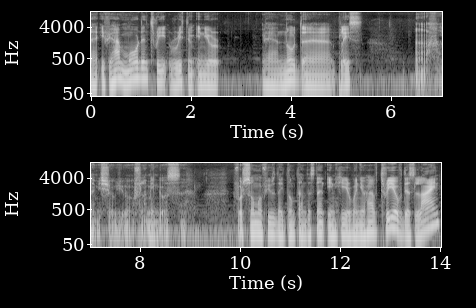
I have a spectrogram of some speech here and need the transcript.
uh, if you have more than three rhythm in your uh, node uh, place. Uh, let me show you flamingos. For some of you they don't understand. In here when you have three of this line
